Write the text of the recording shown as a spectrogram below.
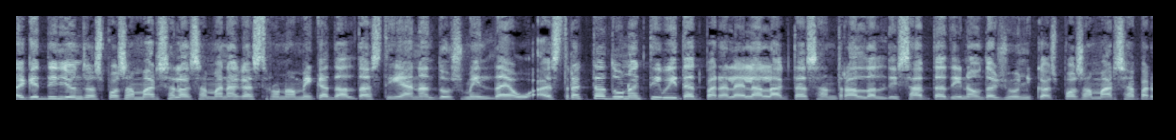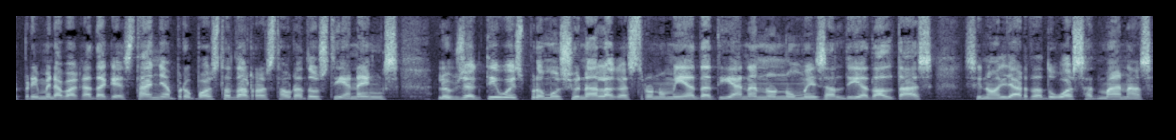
Aquest dilluns es posa en marxa la Setmana Gastronòmica del Tastiana 2010. Es tracta d'una activitat paral·lela a l'acte central del dissabte 19 de juny que es posa en marxa per primera vegada aquest any a proposta dels restauradors tianencs. L'objectiu és promocionar la gastronomia de Tiana no només el dia del tas, sinó al llarg de dues setmanes.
